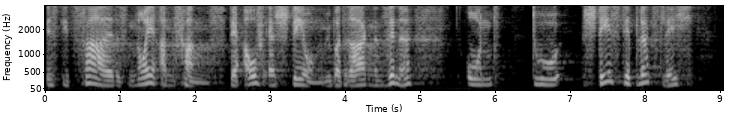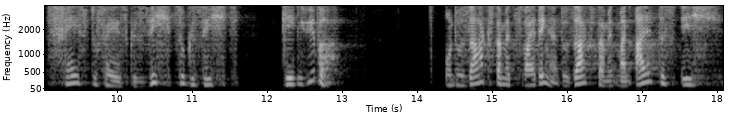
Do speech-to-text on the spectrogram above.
ist die Zahl des Neuanfangs, der Auferstehung im übertragenen Sinne. Und du stehst dir plötzlich face to face, Gesicht zu Gesicht gegenüber. Und du sagst damit zwei Dinge. Du sagst damit, mein altes Ich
